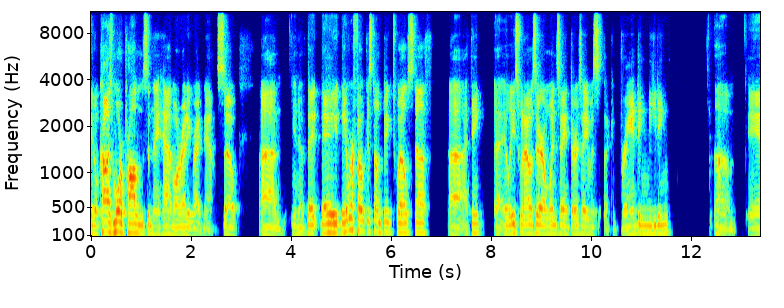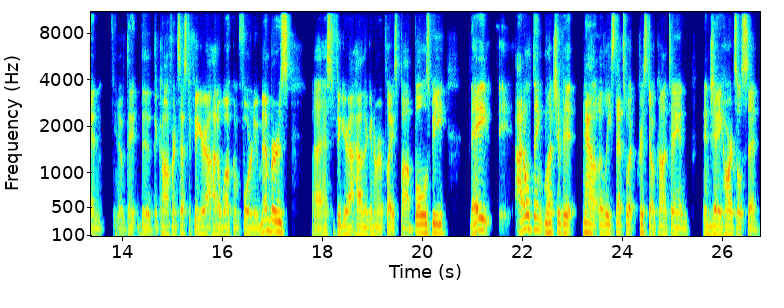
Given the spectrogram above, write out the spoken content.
it'll cause more problems than they have already right now. So um, you know they they they were focused on Big 12 stuff. Uh, I think uh, at least when I was there on Wednesday and Thursday it was like a branding meeting. Um, and you know they, the the conference has to figure out how to welcome four new members. Uh, has to figure out how they're going to replace Bob Bowlesby. They, I don't think much of it now. At least that's what Chris Del Conte and and Jay Hartzell said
